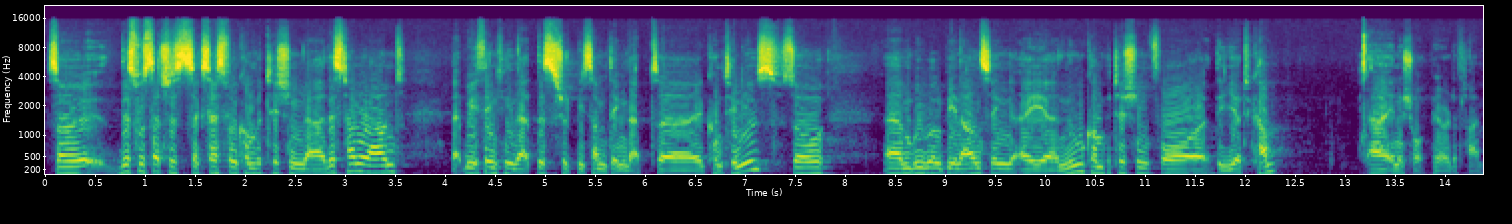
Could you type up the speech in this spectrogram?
So this was such a successful competition uh, this time around that we're thinking that this should be something that uh, continues. So um, we will be announcing a, a, new competition for the year to come uh, in a short period of time.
